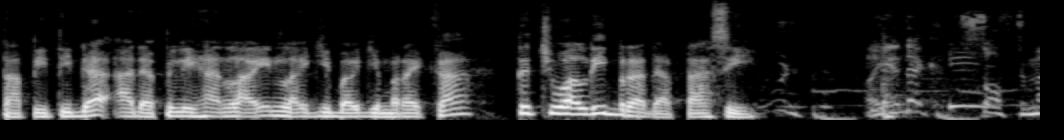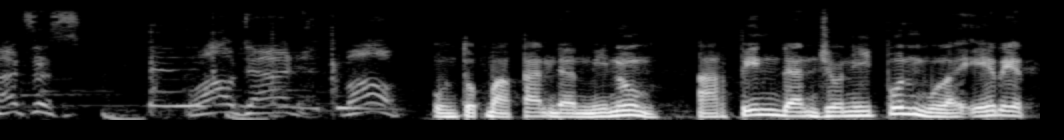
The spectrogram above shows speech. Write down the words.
tapi tidak ada pilihan lain lagi bagi mereka kecuali beradaptasi. Untuk makan dan minum, Arpin dan Joni pun mulai irit.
